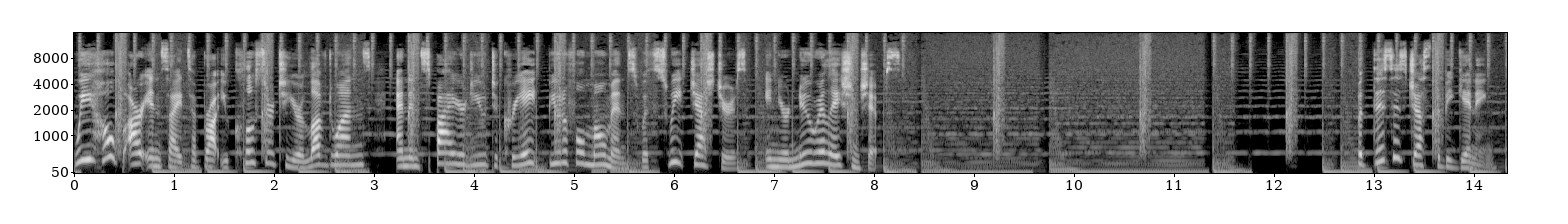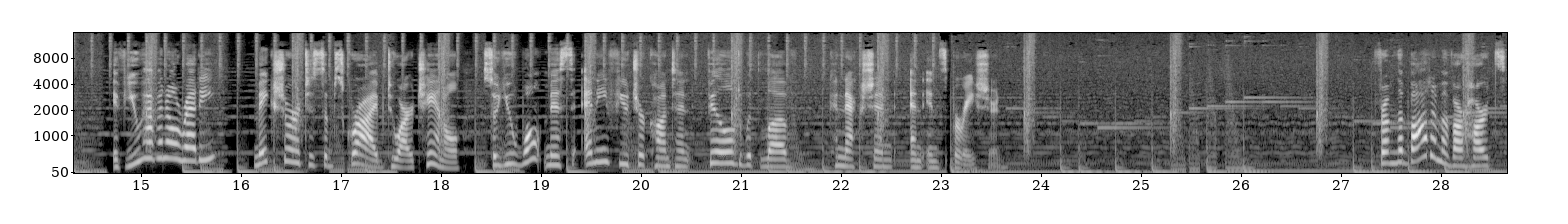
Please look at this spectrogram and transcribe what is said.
We hope our insights have brought you closer to your loved ones and inspired you to create beautiful moments with sweet gestures in your new relationships. But this is just the beginning. If you haven't already, make sure to subscribe to our channel so you won't miss any future content filled with love, connection, and inspiration. From the bottom of our hearts,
